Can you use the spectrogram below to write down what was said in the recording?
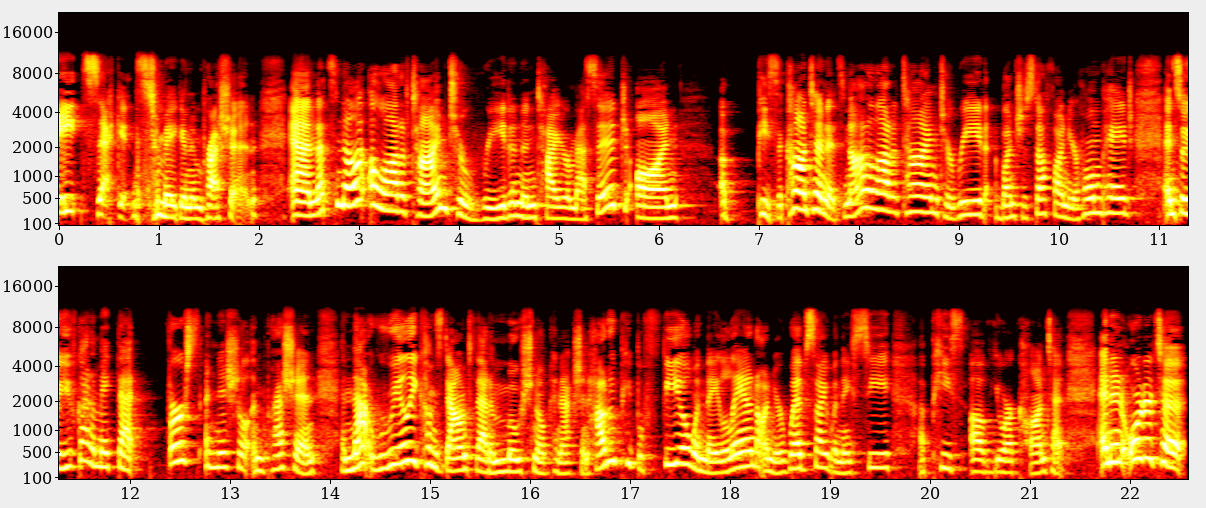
eight seconds to make an impression. And that's not a lot of time to read an entire message on a piece of content. It's not a lot of time to read a bunch of stuff on your homepage. And so you've got to make that first initial impression. And that really comes down to that emotional connection. How do people feel when they land on your website, when they see a piece of your content? And in order to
